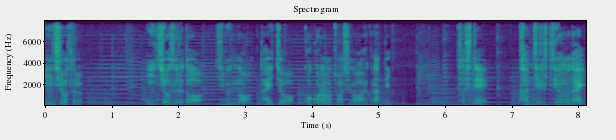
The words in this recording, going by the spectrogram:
飲酒をする。飲酒をすると自分の体調心の調子が悪くなっていく。そして感じる必要のない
